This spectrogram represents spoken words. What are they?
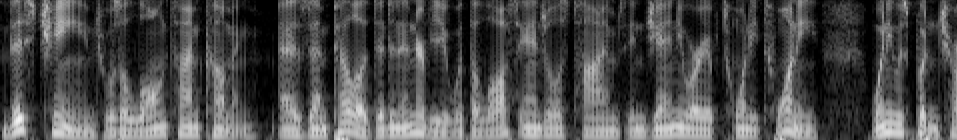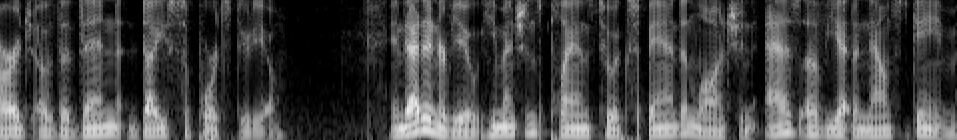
This change was a long time coming, as Zampella did an interview with the Los Angeles Times in January of 2020 when he was put in charge of the then DICE support studio. In that interview, he mentions plans to expand and launch an as of yet announced game,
